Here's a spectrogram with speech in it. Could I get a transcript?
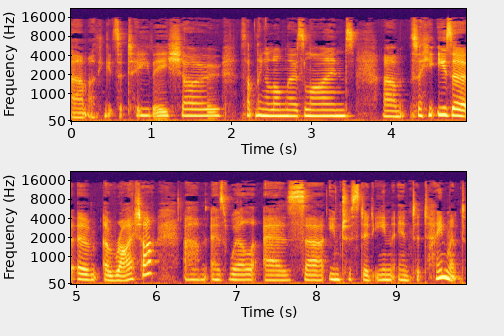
Um, I think it's a TV show, something along those lines. Um, so, he is a, a, a writer um, as well as uh, interested in entertainment.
